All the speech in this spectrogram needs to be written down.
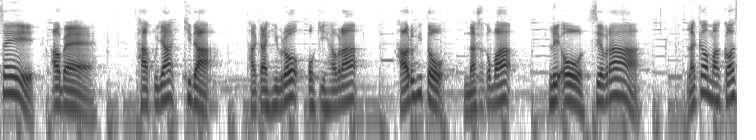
เซ เอลแบร์ ทาคุยะ คิดะ ทากาฮิโรโอกิฮาระ เทรุฮิโตะ นากากาวะ เลโอ เซอารา และก็มาร์กอส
